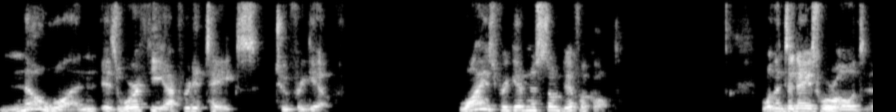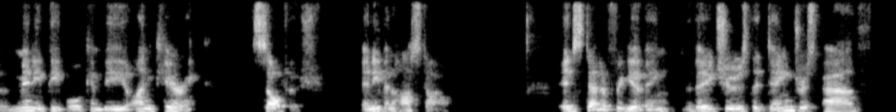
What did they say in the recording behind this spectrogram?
No one is worth the effort it takes to forgive. Why is forgiveness so difficult? Well, in today's world, many people can be uncaring, selfish, and even hostile. Instead of forgiving, they choose the dangerous path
